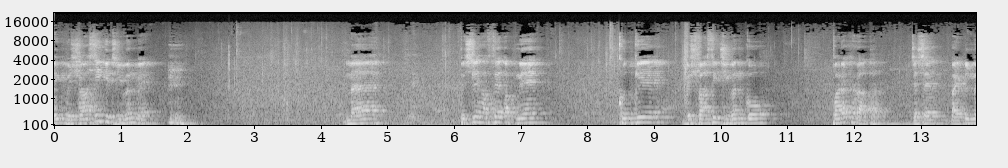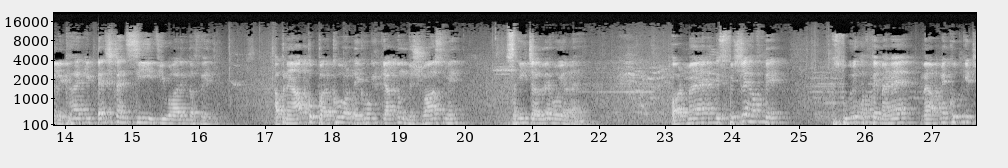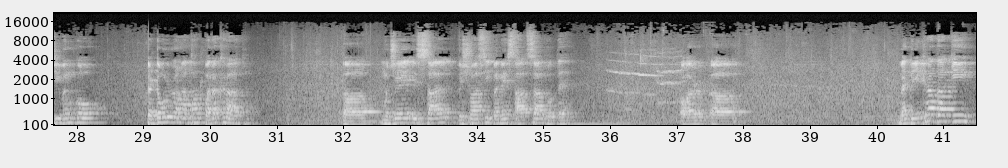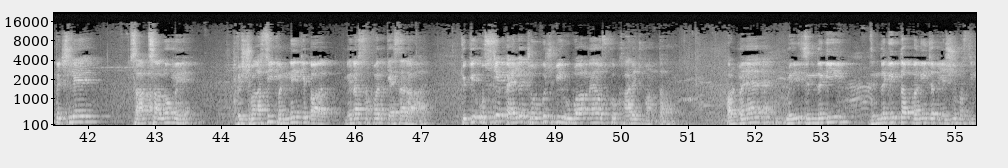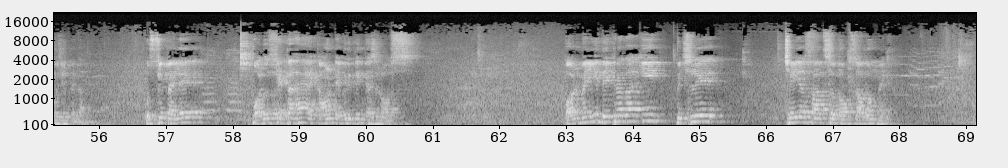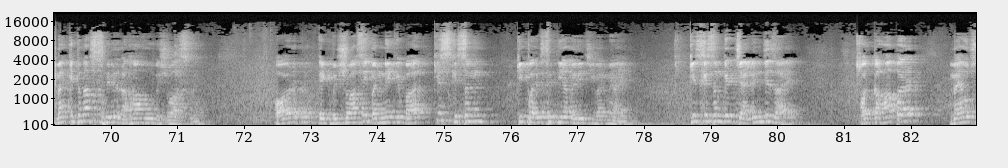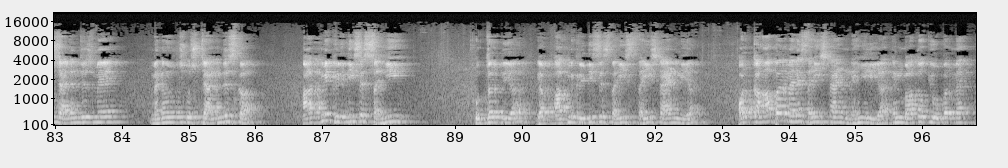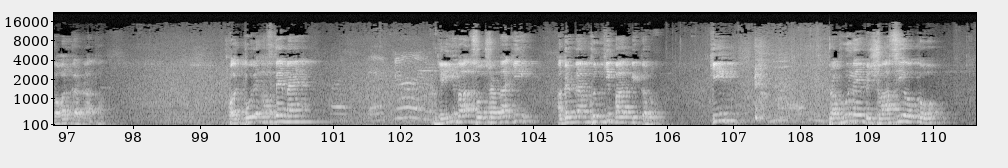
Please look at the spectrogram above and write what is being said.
एक विश्वासी के जीवन में मैं पिछले हफ़्ते अपने खुद के विश्वासी जीवन को परख रहा था। जैसे बाइबल में लिखा है कि test and see if you are in the faith. अपने आप को परखो और देखो कि क्या तुम विश्वास में सही चल रहे हो या नहीं। और मैं इस पिछले हफ़्ते, इस पूरे हफ़्ते मैंने, मैं अपने खुद के जीवन को टटोल रहा था परख रहा था। आ, मुझे इस साल विश्वासी बने सात साल होते हैं। और आ, मैं देख रहा था कि पिछले सात सालों में विश्वासी बनने के बाद मेरा सफ़र कैसा रहा है क्योंकि उसके पहले जो कुछ भी हुआ मैं उसको खारिज मानता हूँ। और मैं मेरी ज़िंदगी ज़िंदगी तब बनी जब यीशु मसीह मुझे मिला। उसके पहले पॉलोस कहता है I count everything as loss और मैं ये देख रहा था कि पिछले छह या सात सौ नौ सालों में मैं कितना स्थिर रहा हूँ विश्वास में। और एक विश्वासी बनने के बाद किस किस्म की परिस्थितियाँ मेरे जीवन में आई किस किस्म के चैलेंजेस आए और कहाँ पर मैं उस चैलेंजेस में मैंने उस, उस चैलेंजेस का आत्मिक रीति से सही उत्तर दिया या आत्मिक रीति से सही सही स्टैंड लिया और कहाँ पर मैंने सही स्टैंड नहीं लिया, इन बातों के ऊपर मैं गौर कर रहा था। और पूरे हफ़्ते मैं यही बात सोच रहा था कि अगर मैं खुद की बात भी करूँ कि प्रभु ने विश्वासियों को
